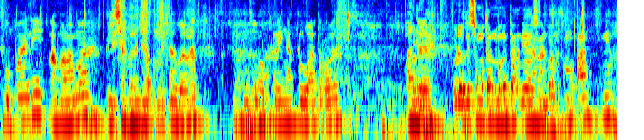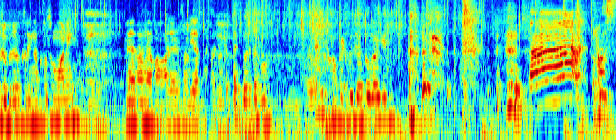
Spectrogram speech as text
sumpah ini lama-lama gelisah banget. Gelisah banget. Sumpah keringat keluar terus. Udah, udah kesemutan banget tangannya Tangan sumpah. kesemutan. Ini bener-bener keringatku semua nih. Kelihatan nggak kalau kalian bisa lihat? Tadi ketek banget aku. Aduh, sampai aku jatuh lagi. Ah, Ros,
